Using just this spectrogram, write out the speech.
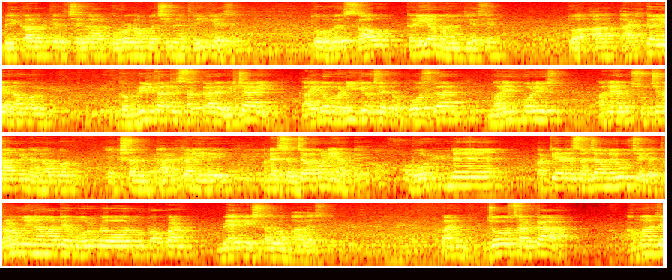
બેકાર અત્યારે છેલ્લા કોરોના પછીના થઈ ગયા છે. તો હવે સાવ તળિયામાં આવી ગયા છે. તો આ તાત્કાલિક એના પર ગંભીરતાથી સરકારે વિચારી કાયદો બની ગયો છે તો કોસ્ટગાર્ડ મરીન પોલીસ અને સૂચના આપીને આના પર એક્શન તાત્કાલિક લઈ અને સજા પણ આપે. બોટને અત્યારે સજામાં એવું છે કે ત્રણ મહિના માટે બોટનું ટોકન બ્લેકલિસ્ટ કરવામાં આવે છે. પણ જો સરકાર આમાં જે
